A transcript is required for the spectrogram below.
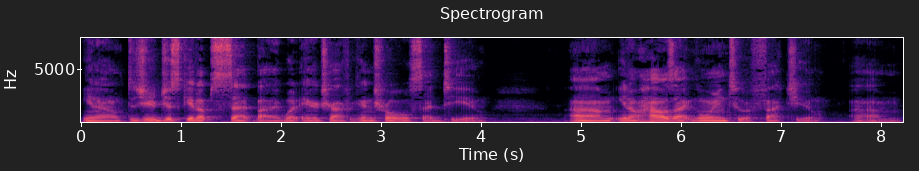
You know, did you just get upset by what air traffic control said to you? Um, you know, how is that going to affect you um,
